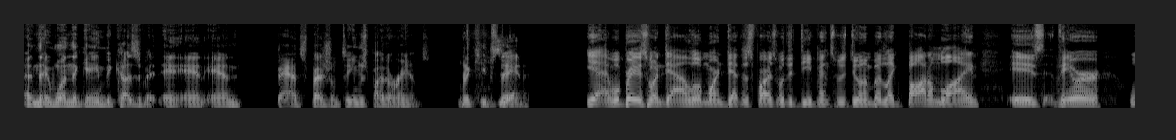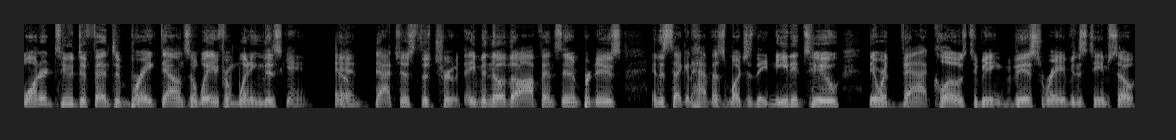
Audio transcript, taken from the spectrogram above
and they won the game because of it. And and, and bad special teams by the Rams. I'm going to keep saying Yeah. it. Yeah, and we'll break this one down a little more in depth as far as what the defense was doing. But like bottom line is they were one or two defensive breakdowns away from winning this game. Yep. And that's just the truth. Even though the offense didn't produce in the second half as much as they needed to, they were that close to being this Ravens team. So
